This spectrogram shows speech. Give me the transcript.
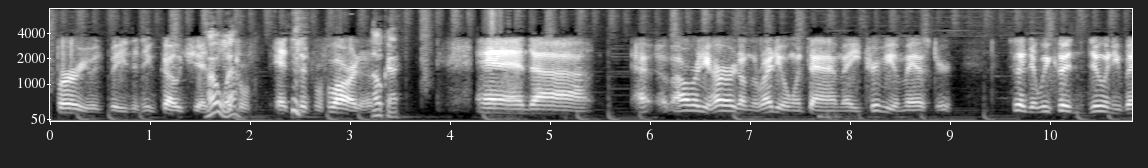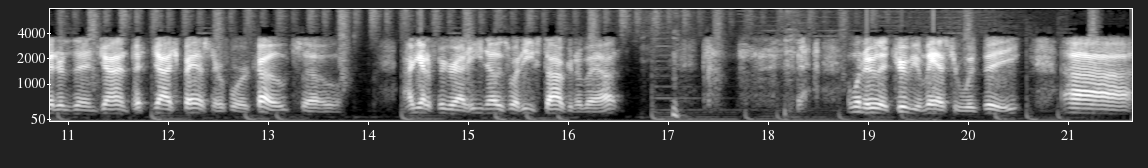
Spurrier would be the new coach at, oh, well. Central, at Central Florida. okay. And uh, I've already heard on the radio one time a trivia master said that we couldn't do any better than John Josh Pastner for a coach. So I got to figure out he knows what he's talking about. I wonder who that trivia master would be. Uh,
